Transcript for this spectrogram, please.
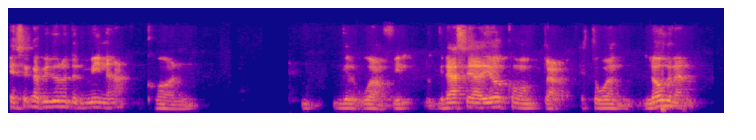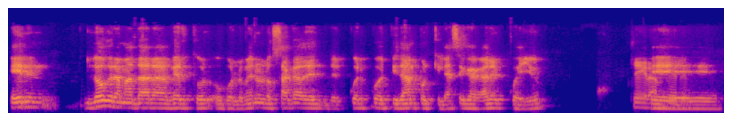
ese capítulo termina con, bueno, gracias a Dios, como, claro, esto, bueno, logran, Eren logra matar a Verkor, o por lo menos lo saca de- del cuerpo del titán porque le hace cagar el cuello. Qué grande. Eh,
